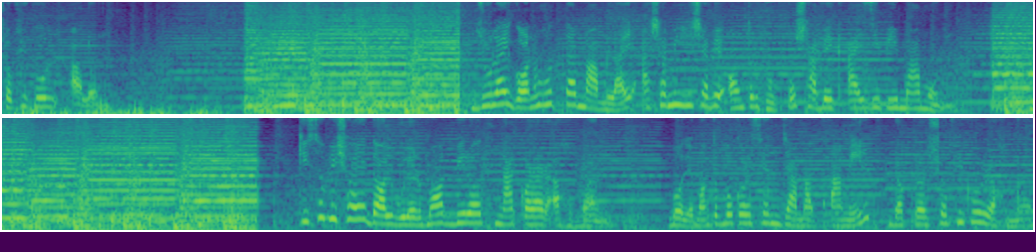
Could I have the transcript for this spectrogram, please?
শফিকুল আলম। জুলাই গণহত্যা মামলায় আসামি হিসাবে অন্তর্ভুক্ত সাবেক আইজিপি মামুন। কিছু বিষয়ে দলগুলোর মত বিরোধ না করার আহ্বান, বলে মন্তব্য করেছেন জামাত আমির ডক্টর শফিকুর রহমান।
